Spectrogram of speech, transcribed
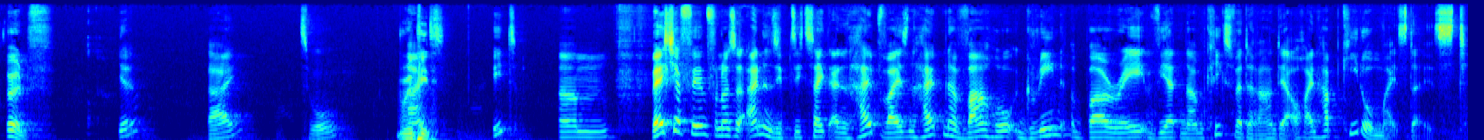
5, 4, 3, 2, Repeat. Eins. Repeat. Ähm, welcher Film von 1971 zeigt einen halbweisen, halb Navajo Green Beret Vietnam Kriegsveteran, der auch ein Hapkido-Meister ist?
